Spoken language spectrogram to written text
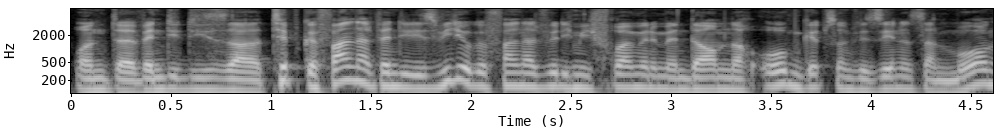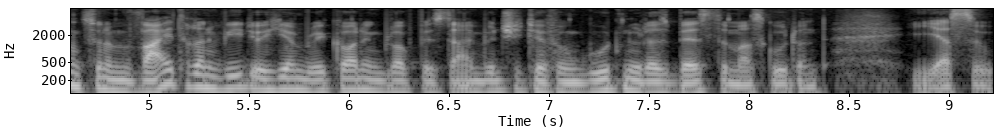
Und äh, wenn dir dieser Tipp gefallen hat, wenn dir dieses Video gefallen hat, würde ich mich freuen, wenn du mir einen Daumen nach oben gibst und wir sehen uns dann morgen zu einem weiteren Video hier im Recording-Blog. Bis dahin wünsche ich dir vom Guten nur das Beste. Mach's gut und Yassou.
